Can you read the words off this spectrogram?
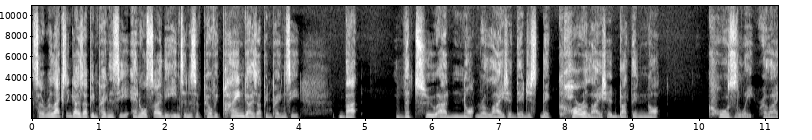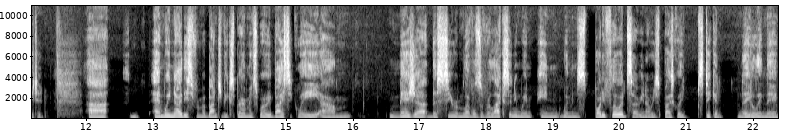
so relaxin goes up in pregnancy, and also the incidence of pelvic pain goes up in pregnancy, but the two are not related. They're just they're correlated, but they're not causally related. Uh, and we know this from a bunch of experiments where we basically um, measure the serum levels of relaxin in, in women's body fluid. So, you know, we just basically stick a needle in their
